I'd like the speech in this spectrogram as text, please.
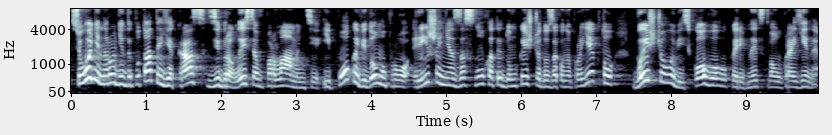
Сьогодні народні депутати якраз зібралися в парламенті, і поки відомо про рішення заслухати думки щодо законопроєкту вищого військового керівництва України.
